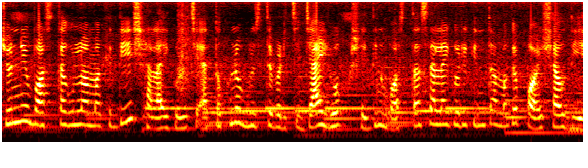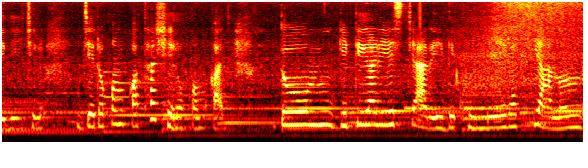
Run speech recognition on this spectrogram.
জন্যে বস্তাগুলো আমাকে দিয়ে সেলাই করেছে। এতক্ষণে বুঝতে পেরেছি। যাই হোক, সেদিন বস্তা সেলাই করে কিন্তু আমাকে পয়সাও দিয়ে দিয়েছিল। যেরকম কথা সেরকম কাজ। তো গিটি গাড়ি এসছে। আর এই দেখুন, মেয়েরা কি আনন্দ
